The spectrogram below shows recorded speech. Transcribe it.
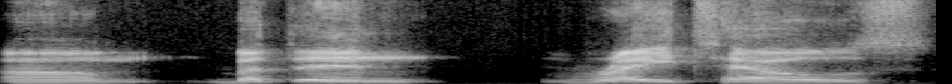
Um, but then Ray tells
